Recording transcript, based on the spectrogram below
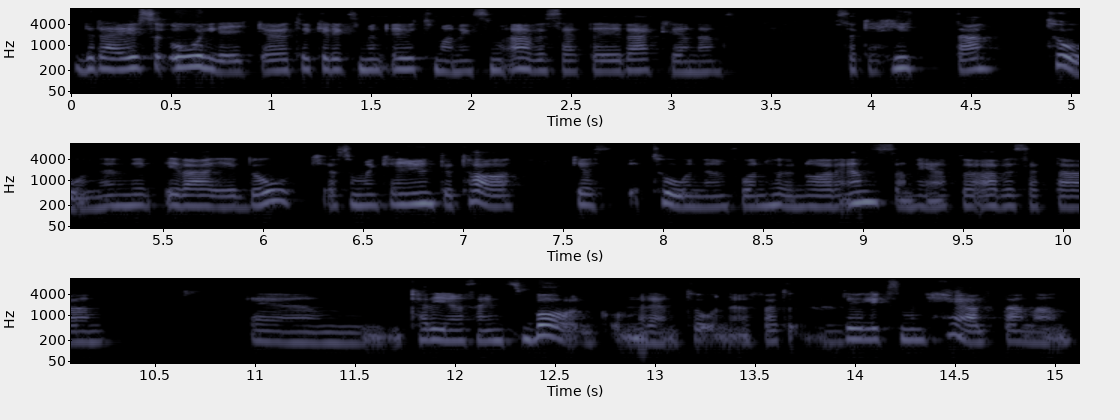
det där är ju så olika jag tycker liksom en utmaning som översättare är verkligen att försöka hitta tonen i, i varje bok. Alltså man kan ju inte ta tonen från Hundra av ensamhet och översätta Carina um, Sainz Borg med den tonen. För att det är liksom en helt annan,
